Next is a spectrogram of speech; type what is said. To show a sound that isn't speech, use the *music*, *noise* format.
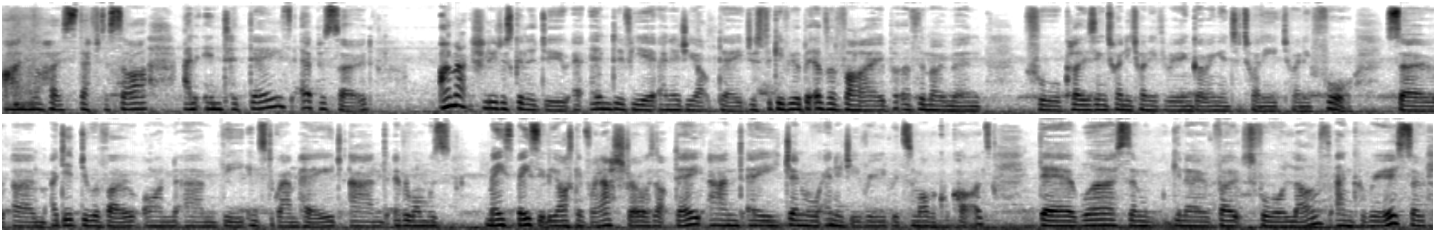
I'm your host, Steph Desar, and in today's episode, I'm actually just going to do an end of year energy update just to give you a bit of a vibe of the moment for closing 2023 and going into 2024. So, um, I did do a vote on um, the Instagram page, and everyone was basically asking for an Astros update and a general energy read with some oracle cards. There were some, you know, votes for love and career. So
